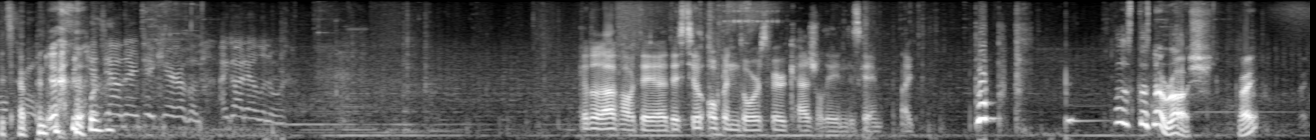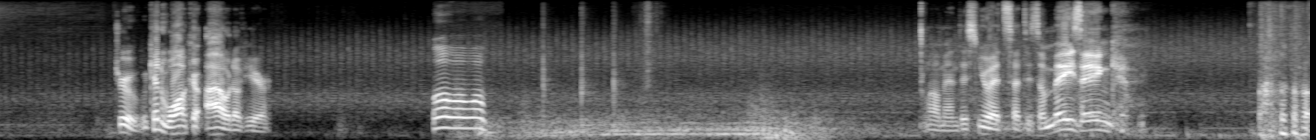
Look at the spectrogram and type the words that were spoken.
It's happened. Yeah. Get down there and take care of them. I got Eleanor. Gotta love how they they still open doors very casually in this game. Like, boop. There's, there's no rush, right? True, we can walk out of here. Whoa, whoa, whoa. Oh man, this new headset is amazing.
